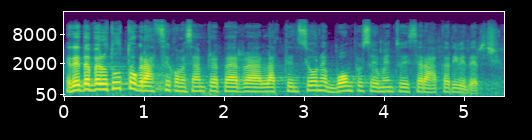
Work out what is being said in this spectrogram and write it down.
Ed è davvero tutto, grazie come sempre per l'attenzione, buon proseguimento di serata, arrivederci.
